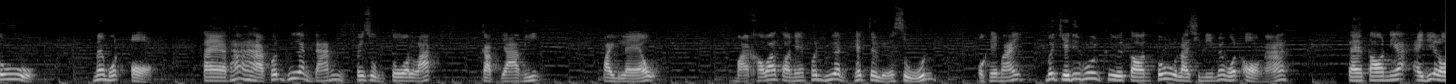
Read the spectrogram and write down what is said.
ตู้แม่มดออก แต่ถ้าหากเพื่อนๆดันไปสุ่มตัวลักกับยามิ ไปแล้ว หมายความว่าตอนนี้เพื่อนๆเพชรจะเหลือศูนย์โอเคไหมเมื่อกี้ที่พูดคือตอนตู้ราชินีแม่มดออกนะ แต่ตอนนี้ไอ้ที่เรา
